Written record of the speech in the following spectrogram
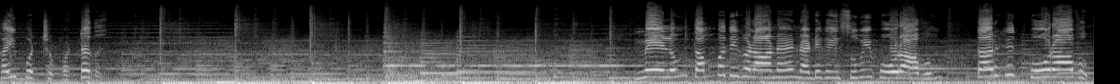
கைப்பற்றப்பட்டது. மேலும் தம்பதிகளான நடிகை சுமி போராவும் தர்கித் போராவும்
